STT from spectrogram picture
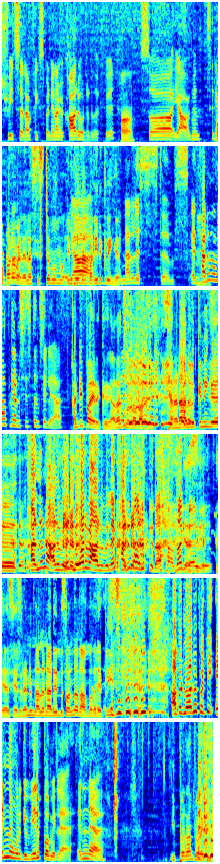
ஸ்ட்ரீட்ஸ் எல்லாம் ஃபிக்ஸ் பண்ணி நாங்க கார் ஓடுறதுக்கு. ஆ. ஸோ யா அப்ப சரியான பரவாயில்ல எல்லா சிஸ்டமும் இம்ப்ளிமெண்ட் பண்ணி இருக்கிறீங்க நல்ல சிஸ்டம்ஸ் என் கனடால அப்படியான சிஸ்டம்ஸ் இல்லையா? கண்டிப்பா இருக்கு. அதான் சொல்ல வரேன். கனடா அளவுக்கு நீங்க கன்னட அளவுல நோர்வே அளவுல கனடா இருக்குதா? அதான் எஸ் எஸ் ரெண்டும் நல்ல நாடுன்னு சொன்ன நான் முதல்ல ப்ளீஸ் அப்ப நோர்வே பற்றி என்ன உங்களுக்கு விருப்பம் இல்ல? என்ன? இப்பதான் தொடங்கி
